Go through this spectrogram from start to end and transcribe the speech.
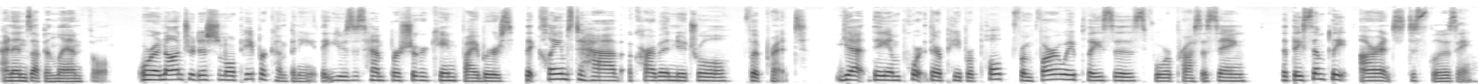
and ends up in landfill. Or a non traditional paper company that uses hemp or sugarcane fibers that claims to have a carbon neutral footprint. Yet they import their paper pulp from faraway places for processing that they simply aren't disclosing.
